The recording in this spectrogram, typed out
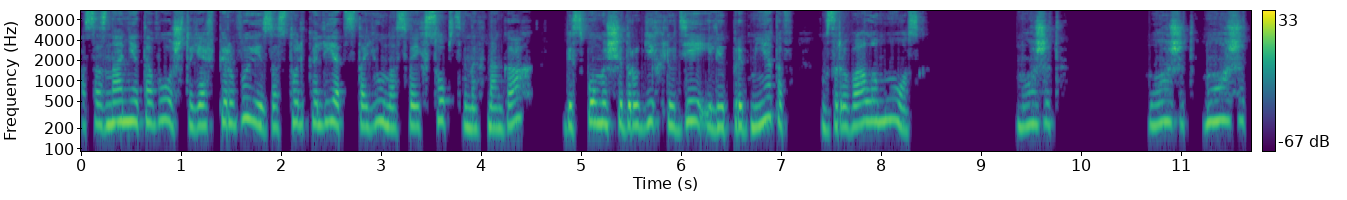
Осознание того, что я впервые за столько лет стою на своих собственных ногах, без помощи других людей или предметов, взрывало мозг. Может, может, может,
